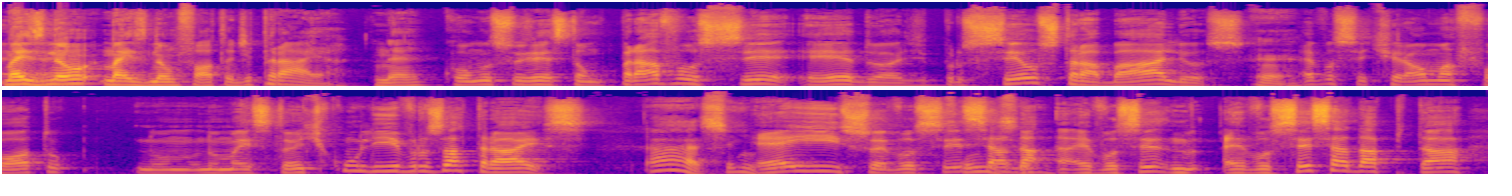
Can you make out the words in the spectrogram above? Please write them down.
mas, é, não, mas não foto de praia, né? Como sugestão para você, Edward, para os seus trabalhos, é. é. você tirar uma foto numa estante com livros atrás. Ah, sim. É isso, é você, sim, se, sim. é você, é você se adaptar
